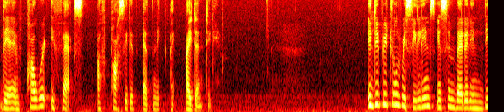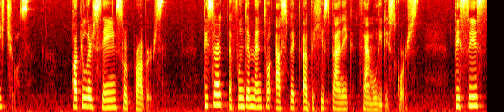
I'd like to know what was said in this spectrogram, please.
the empowered effects of positive ethnic identity. Individual resilience is embedded in dichos, popular sayings or proverbs. These are a fundamental aspect of the Hispanic family discourse. This is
